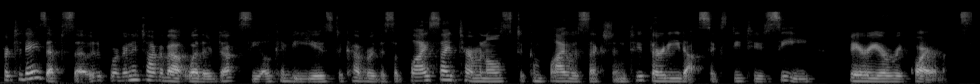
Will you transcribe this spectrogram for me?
For today's episode, we're going to talk about whether duct seal can be used to cover the supply side terminals to comply with Section 230.62C barrier requirements.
